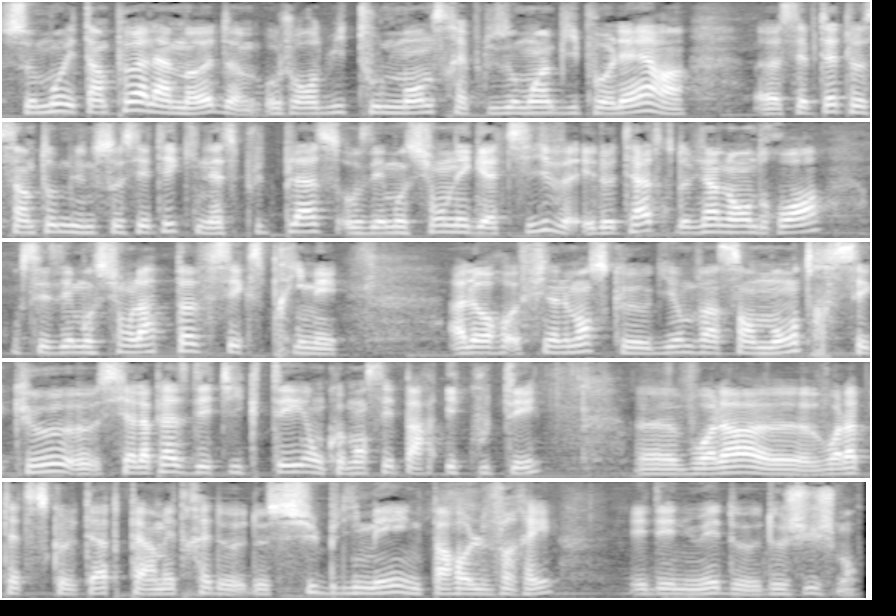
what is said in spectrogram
Ce mot est un peu à la mode. Aujourd'hui, tout le monde serait plus ou moins bipolaire. Euh, c'est peut-être le symptôme d'une société qui ne laisse plus de place aux émotions négatives et le théâtre devient l'endroit où ces émotions-là peuvent s'exprimer. Alors finalement, ce que Guillaume Vincent montre, c'est que euh, si à la place d'étiqueter, on commençait par écouter, voilà, voilà peut-être ce que le théâtre permettrait de, sublimer une parole vraie et dénuée de jugement.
